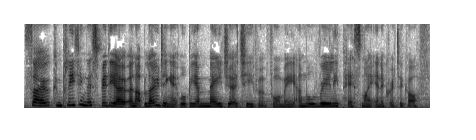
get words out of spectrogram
So, completing this video and uploading it will be a major achievement for me and will really piss my inner critic off.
